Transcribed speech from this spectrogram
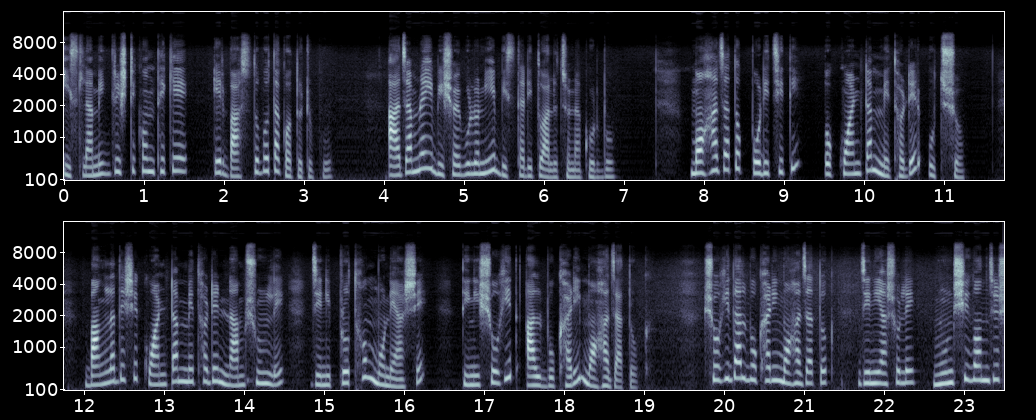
ইসলামিক দৃষ্টিকোণ থেকে এর বাস্তবতা কতটুকু? আজ আমরা এই বিষয়গুলো নিয়ে বিস্তারিত আলোচনা করব। মহাজাতক পরিচিতি ও কোয়ান্টাম মেথডের উৎস। বাংলাদেশে কোয়ান্টাম মেথডের নাম শুনলে যিনি প্রথম মনে আসে, তিনি শহীদ আল বুখারি মহাজাতক। শহীদ আল বুখারি মহাজাতক, যিনি আসলে মুন্সীগঞ্জের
